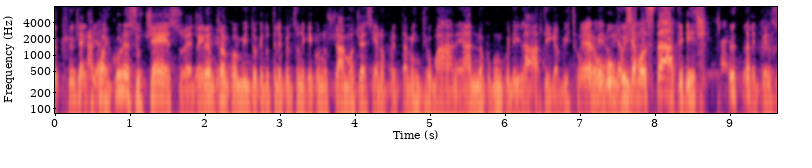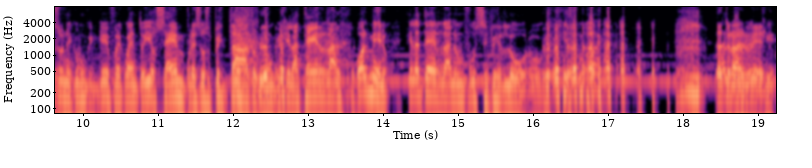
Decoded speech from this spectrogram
cioè, a qualcuno è successo, eh, cioè, io non sono convinto che tutte le persone che conosciamo cioè, siano prettamente umane, hanno comunque dei lati, capito? Eh, ovunque amici- siamo stati, dici. Eh, le persone comunque che frequento io ho sempre sospettato comunque che la Terra, o almeno che la Terra non fosse per loro. Naturalmente. Allora, perché-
